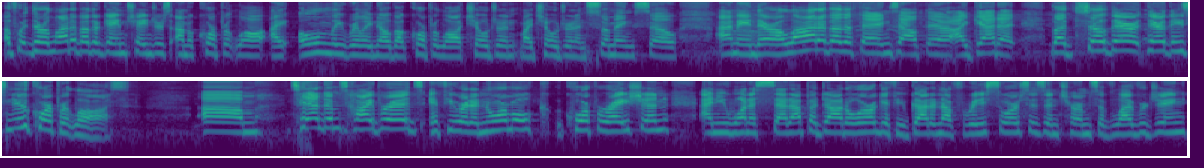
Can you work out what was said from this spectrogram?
Of course, there are a lot of other game changers. I'm a corporate law. I only really know about corporate law children, my children and swimming. So, I mean, there are a lot of of other things out there. I get it. But so there, there are these new corporate laws. Um, tandems, hybrids, if you're at a normal corporation and you want to set up a .org, if you've got enough resources in terms of leveraging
